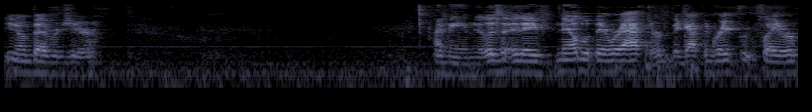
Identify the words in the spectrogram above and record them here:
you know, beverage here. I mean, they nailed what they were after. They got the grapefruit flavor.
